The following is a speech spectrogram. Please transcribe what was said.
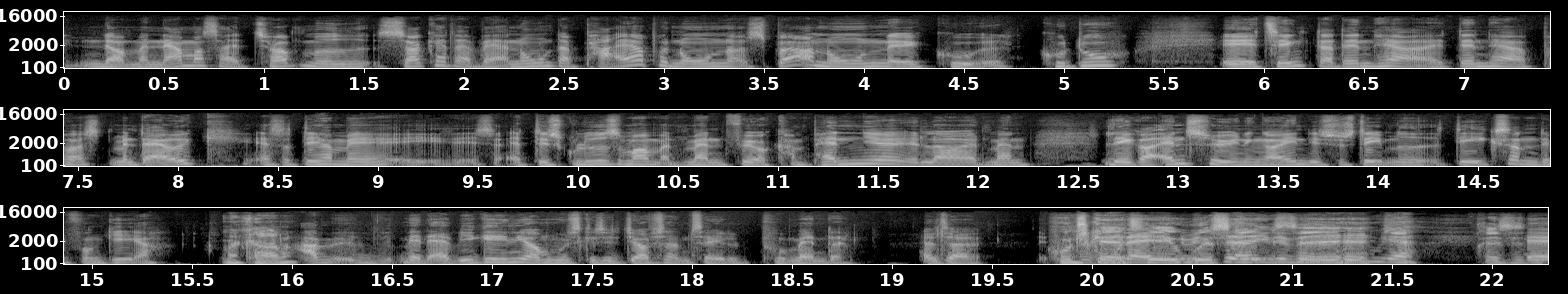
når man nærmer sig et topmøde, så kan der være nogen, der peger på nogen og spørger nogen, øh, kunne, kunne du øh, tænke dig den her, den her post? Men der er jo ikke, altså det her med, øh, at det skulle lyde som om, at man fører kampagne, eller at man lægger ansøgninger ind i systemet. Det er ikke sådan, det fungerer. Ah, men- Men er vi ikke enige om, at hun skal til jobsamtale på mandag? Altså, Hun skal hun til USA's... Øh, hus. ja, præsident.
